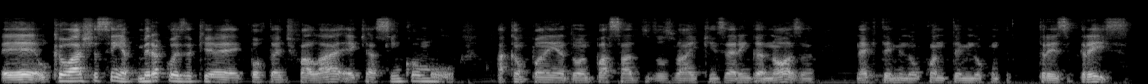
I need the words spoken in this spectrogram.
É, o que eu acho assim, a primeira coisa que é importante falar é que assim como a campanha do ano passado dos Vikings era enganosa, né, que terminou quando terminou com 13-3,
